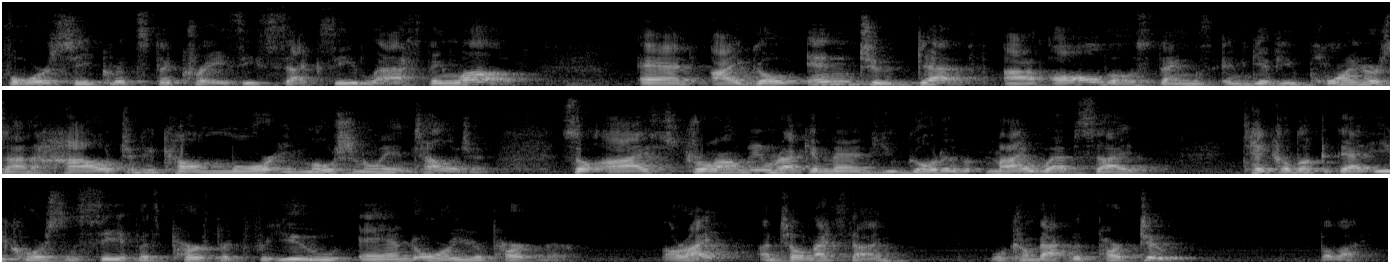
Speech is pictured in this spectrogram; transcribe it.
Four Secrets to Crazy, Sexy, Lasting Love. And I go into depth on all those things and give you pointers on how to become more emotionally intelligent. So I strongly recommend you go to my website Take a look at that e-course and see if it's perfect for you and or your partner. All right? Until next time, we'll come back with part two. Bye-bye.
